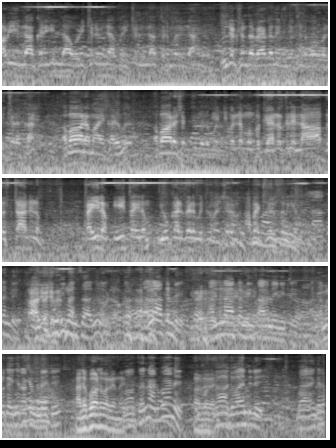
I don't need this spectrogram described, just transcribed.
ആവിയില്ല കഴിയില്ല ഒഴിച്ചിടില്ല പൊരിച്ചിടില്ല തിരുമ്പലില്ല. ഇഞ്ചക്ഷന്റെ വേഗതയിൽ ഇഞ്ചക്ഷന്റെ പവർ വലിച്ചെടുക്കാൻ അപാരമായ കഴിവ് അപാര ശക്തിയുള്ളൊരു അഞ്ചു കൊല്ലം മുമ്പ്. കേരളത്തിലെ എല്ലാ ബസ് സ്റ്റാൻഡിലും തൈലം ഈ തൈലം യു തൈലം വിറ്റുന്ന മനുഷ്യരാണ്. അപ്പൊ എക്സ്പീരിയൻസ് എനിക്ക് ആക്കണ്ട് ആ, ചോദിച്ചോ. കൂടി മനസ്സിലാകുന്നു നല്ല ആക്കണ്ട് ഈ സാധനം വാങ്ങിയിട്ട് നമ്മൾ കഴിഞ്ഞ പ്രാവശ്യം അനുഭവമാണ് പറയുന്നത്. ജോയിന്റിൽ. ഭയങ്കര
